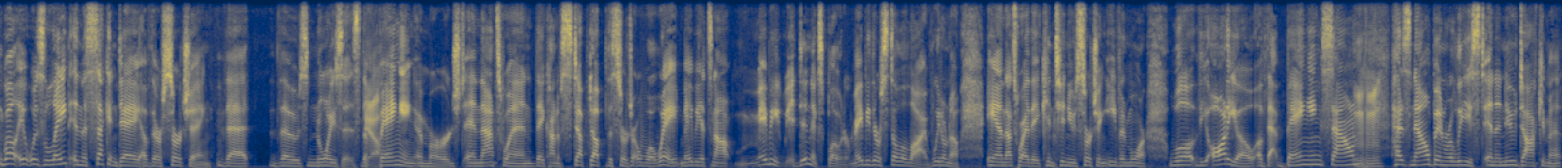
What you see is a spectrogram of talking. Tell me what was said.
Well, it was late in the second day of their searching that those noises, the Yeah. banging emerged, and that's when they kind of stepped up the search. Oh, well, wait, maybe it's not, maybe it didn't explode, or maybe they're still alive. We don't know. And that's why they continued searching even more. Well, the audio of that banging sound mm-hmm. has now been released in a new document,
